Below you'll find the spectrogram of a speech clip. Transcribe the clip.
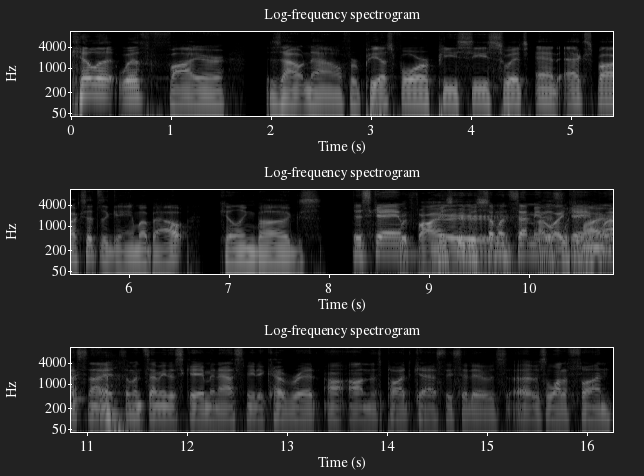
Kill It with Fire, is out now for PS4, PC, Switch, and Xbox. It's a game about killing bugs. This game, with fire. basically just someone sent me I this like game. Fire? last night. Someone sent me this game and asked me to cover it on, on this podcast. They said it was uh, it was a lot of fun.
